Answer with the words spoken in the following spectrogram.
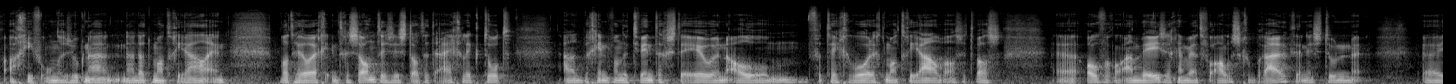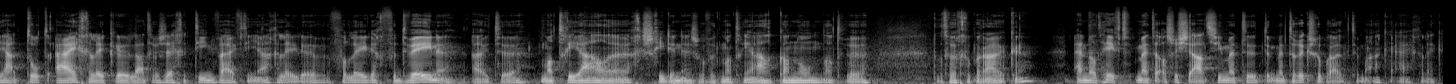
archiefonderzoek naar, naar dat materiaal. En wat heel erg interessant is, is dat het eigenlijk tot aan het begin van de 20e eeuw een alom vertegenwoordigd materiaal was. Het was overal aanwezig en werd voor alles gebruikt. En is toen eh, ja, tot eigenlijk, eh, laten we zeggen, 10, 15 jaar geleden volledig verdwenen uit de materiaalgeschiedenis of het materiaalkanon dat we, dat we gebruiken. En dat heeft met de associatie met, de, met drugsgebruik te maken eigenlijk.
